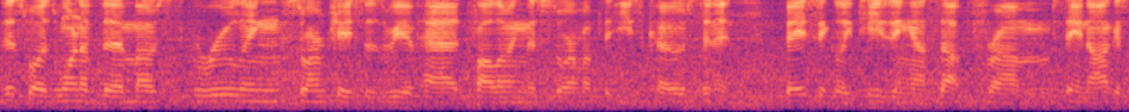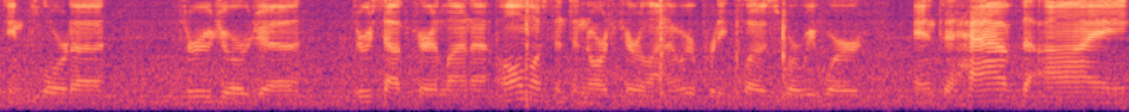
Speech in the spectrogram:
this was one of the most grueling storm chases we have had following the storm up the East Coast, and it basically teasing us up from St. Augustine, Florida, through Georgia, through South Carolina, almost into North Carolina. We were pretty close where we were. And to have the eye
